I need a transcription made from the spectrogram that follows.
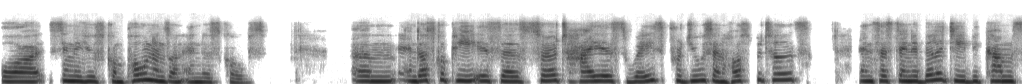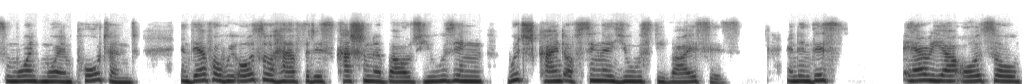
or single use components on endoscopes. Um, endoscopy is the third highest waste producer in hospitals, and sustainability becomes more and more important. And therefore, we also have the discussion about using which kind of single use devices. And in this area, also,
